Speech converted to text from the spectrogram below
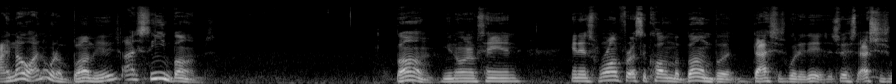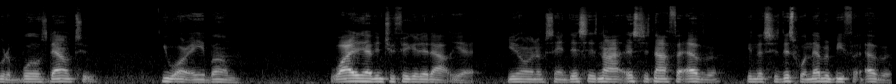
I know, I know what a bum is. I've seen bums. Bum, you know what I'm saying? And it's wrong for us to call him a bum, but that's just what it is. It's just that's just what it boils down to. You are a bum. Why haven't you figured it out yet? You know what I'm saying? This is not this is not forever. You know, this is, this will never be forever.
